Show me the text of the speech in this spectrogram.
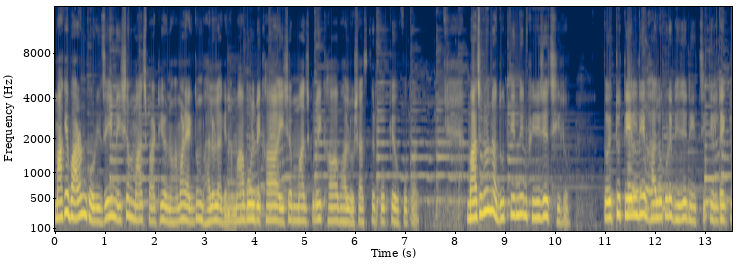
মাকে বারণ করি যে, এই এইসব মাছ পাঠিও না, আমার একদম ভালো লাগে না। মা বলবে, খা, এইসব মাছগুলোই খাওয়া ভালো, স্বাস্থ্যের পক্ষে উপকার। মাছগুলো না দু তিন দিন ফ্রিজে ছিল। তো একটু তেল দিয়ে ভালো করে ভেজে নিচ্ছি। তেলটা একটু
